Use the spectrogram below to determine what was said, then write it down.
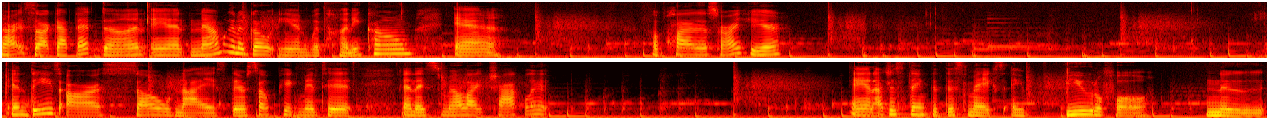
All right, so I got that done and now I'm gonna go in with honeycomb and apply this right here. And these are so nice. They're so pigmented and they smell like chocolate. And I just think that this makes a beautiful nude.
